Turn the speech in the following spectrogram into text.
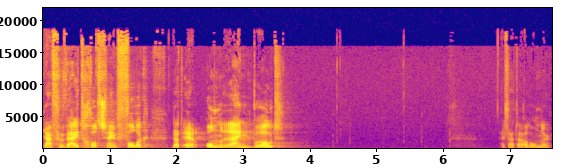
Daar verwijt God zijn volk dat er onrein brood. Hij staat daar al onder.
